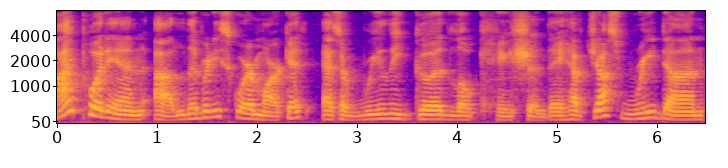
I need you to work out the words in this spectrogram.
I put in uh, Liberty Square Market as a really good location. They have just redone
